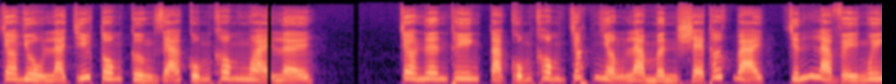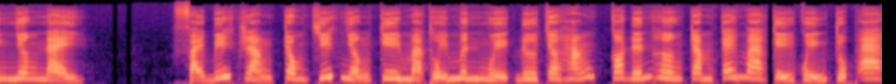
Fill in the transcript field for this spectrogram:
cho dù là chiếc tôn cường giả cũng không ngoại lệ. Cho nên thiên tà cũng không chấp nhận là mình sẽ thất bại, chính là vì nguyên nhân này. Phải biết rằng trong chiếc nhẫn kia mà Thủy Minh Nguyệt đưa cho hắn có đến hơn trăm cái ma kỹ quyển trục A.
